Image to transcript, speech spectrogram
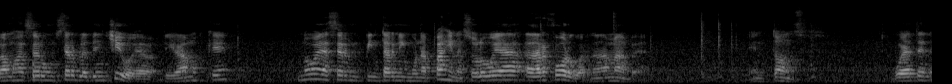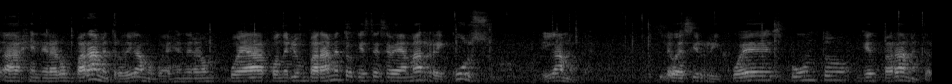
Vamos a hacer un servlet bien chivo, digamos que no voy a hacer pintar ninguna página, solo voy a, dar forward, nada más. Entonces, voy a, generar un parámetro, digamos, voy a, generar un- voy a ponerle un parámetro que este se va a llamar recurso, digamos. Le voy a decir request.getParameter.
